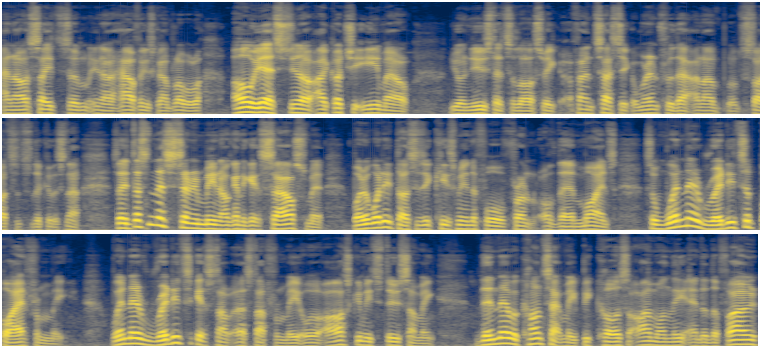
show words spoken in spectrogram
and I'll say to them, you know, how things going, blah blah blah. Oh yes, you know, I got your email, your newsletter last week. Fantastic. I went through that, and I've started to look at this now. So it doesn't necessarily mean I'm going to get sales from it, but what it does is it keeps me in the forefront of their minds. So when they're ready to buy from me, when they're ready to get uh, stuff from me or asking me to do something, then they will contact me because I'm on the end of the phone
